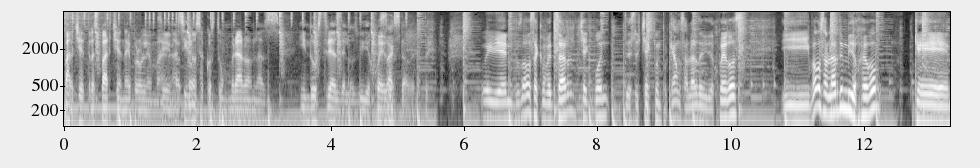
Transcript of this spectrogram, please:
Parche tras parche, no hay problema. Sí, Así nos acostumbraron las industrias de los videojuegos. Exactamente. Muy bien, pues vamos a comenzar Checkpoint desde el Checkpoint porque vamos a hablar de videojuegos. Y vamos a hablar de un videojuego que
